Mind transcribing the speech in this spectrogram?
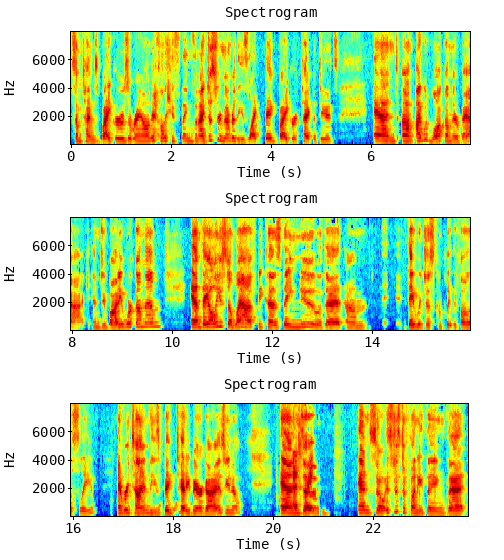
sometimes bikers around and all these things and i just remember these like big biker type of dudes and um, i would walk on their back and do body work on them and they all used to laugh because they knew that um, they would just completely fall asleep every time these big teddy bear guys you know and um, and so it's just a funny thing that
